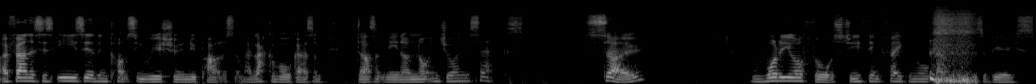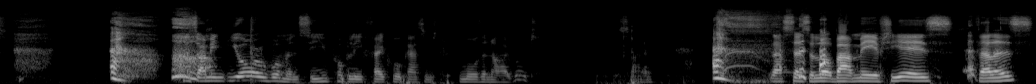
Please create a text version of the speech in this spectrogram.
I found this is easier than constantly reassuring new partners that my lack of orgasm doesn't mean I'm not enjoying the sex. So, what are your thoughts? Do you think faking orgasms is abuse? Because I mean, you're a woman, so you probably fake orgasms more than I would. So that says a lot about me if she is, fellas.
